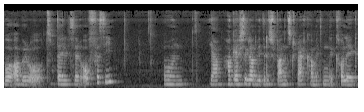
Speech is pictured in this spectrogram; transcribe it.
die aber auch zum Teil sehr offen sind. Und ja, habe gestern gerade wieder ein spannendes Gespräch gehabt mit einem Kollegen.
